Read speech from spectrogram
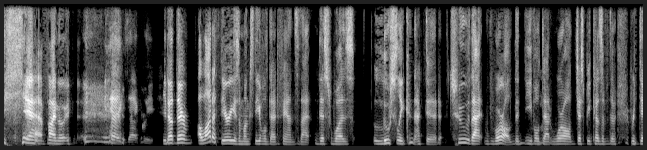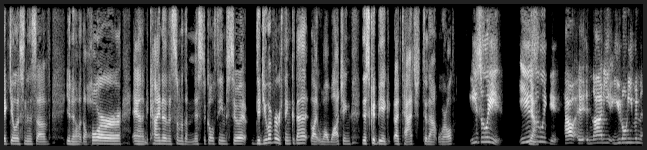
yeah, finally. yeah, exactly. You know, there are a lot of theories amongst Evil Dead fans that this was loosely connected to that world, the Evil Mhm. Dead world, just because of the ridiculousness of, you know, the horror and kind of some of the mystical themes to it. Did you ever think that, like, while watching, this could be attached to that world? Easily, easily. How it, not? You don't even.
